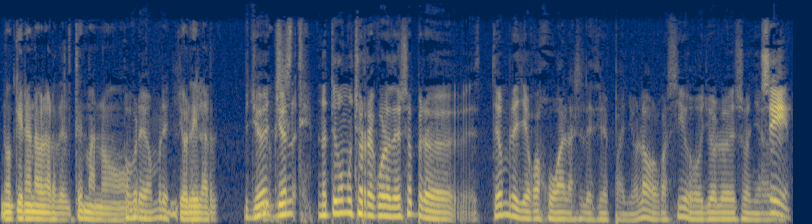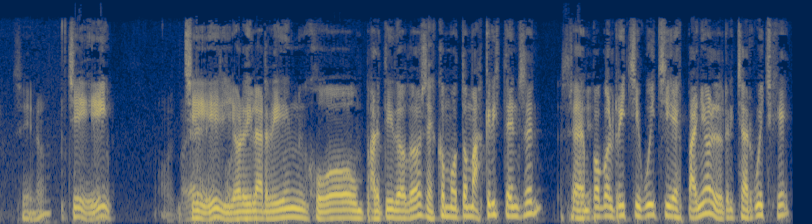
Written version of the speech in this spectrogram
no quieren hablar del tema. No, Pobre hombre. Yo, no yo no, no tengo mucho recuerdo de eso, pero este hombre llegó a jugar a la selección española o algo así, o yo lo he soñado. Sí. Sí, ¿no? Sí. Sí, Jordi Lardín jugó un partido o dos, es como Thomas Christensen, o sea, un poco el Richie Wichi español, el Richard Wichke.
